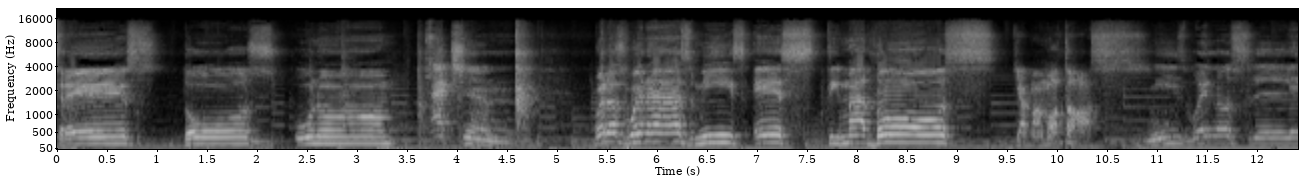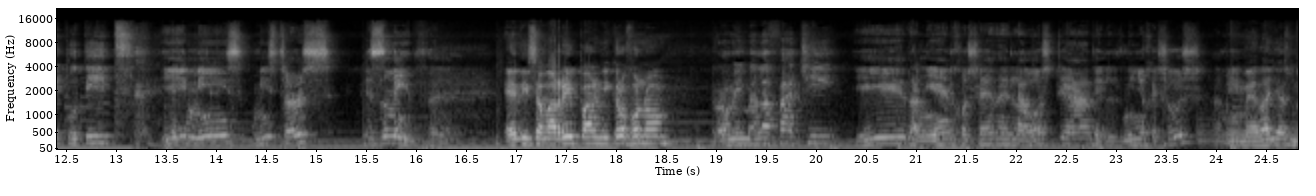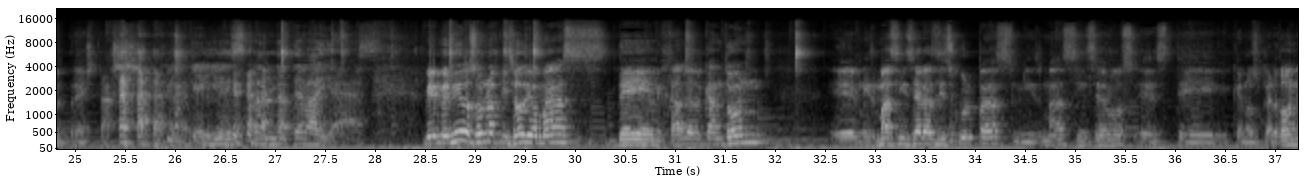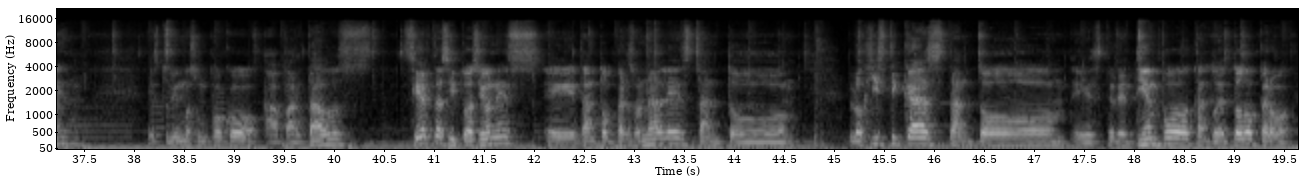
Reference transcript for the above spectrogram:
3, 2, 1. Action. Buenas, buenas, mis estimados Yamamotos. Mis buenos leputits. Y mis Misters Smith. Eddie Samarripa al micrófono. Romy Malafachi. Y Daniel José de la hostia del niño Jesús. Amén. Medallas me prestas. Que es cuando te vayas. Bienvenidos a un episodio más del Jal del Cantón. Eh, mis más sinceras disculpas, mis más sinceros este, que nos perdonen. Estuvimos un poco apartados. Ciertas situaciones, eh, tanto personales, tanto logísticas, tanto este, de tiempo, tanto de todo, pero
